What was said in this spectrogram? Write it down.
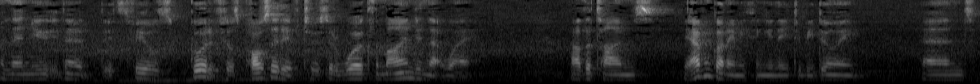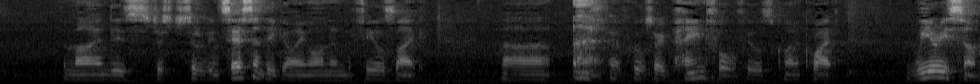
and then you then it, it feels good, it feels positive to sort of work the mind in that way. Other times you haven't got anything you need to be doing, and the mind is just sort of incessantly going on, and it feels like uh, it feels very painful, feels kind of quite wearisome.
